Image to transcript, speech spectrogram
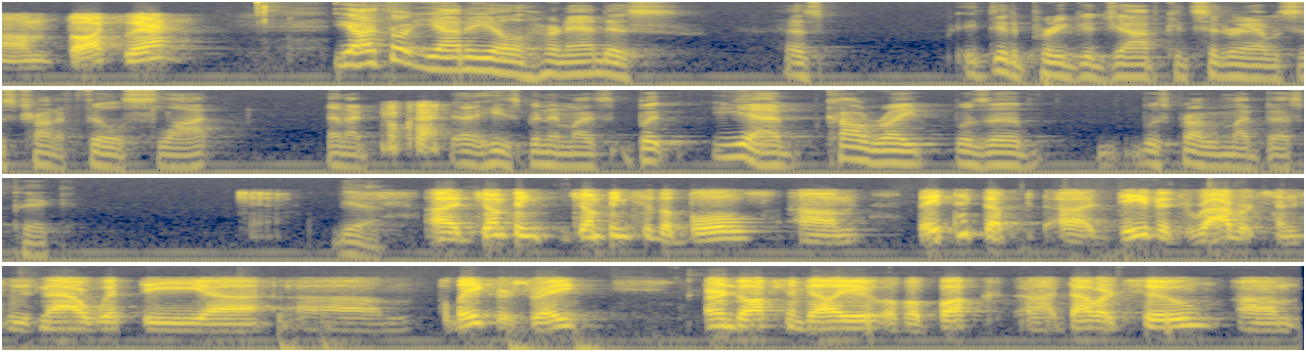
Um, thoughts there? Yeah, I thought Yadiel Hernandez has he did a pretty good job considering I was just trying to fill a slot, and I okay. Uh, he's been in my but yeah, Kyle Wright was a was probably my best pick. Yeah. Uh, jumping jumping to the Bulls, um, they picked up uh, David Robertson, who's now with the uh, um, Lakers, right? earned auction value of a buck uh, dollar two. Um,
